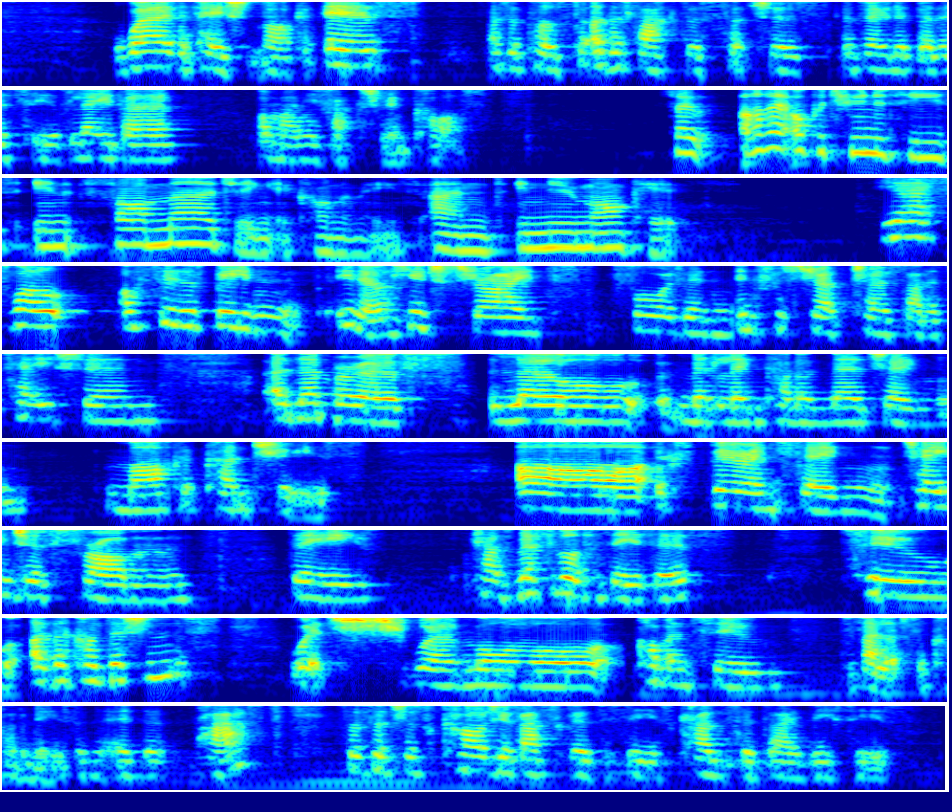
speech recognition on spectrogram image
where the patient market is, as opposed to other factors such as availability of labour or manufacturing costs. So, are there opportunities in far merging economies and in new markets? Yes, well, obviously there've been, you know, huge strides forward in infrastructure, sanitation, a number of low middle income emerging market countries are experiencing changes from the transmissible diseases to other conditions which were more common to developed economies in, in the past, so such as cardiovascular disease, cancer, diabetes.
